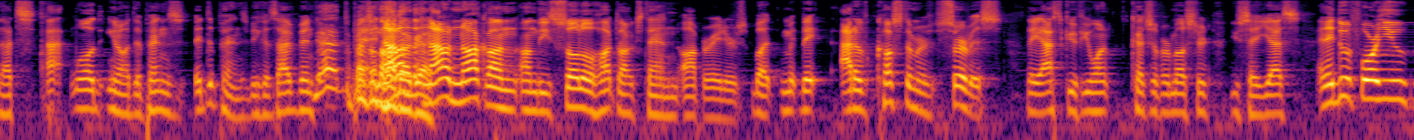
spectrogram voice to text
That's uh, well, you know, it depends. It depends because I've been. Yeah, it depends on the not hot on dog guy. Not a knock on on these solo hot dog stand operators, but they out of customer service, they ask you if you want ketchup or mustard. You say yes, and they do it for you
